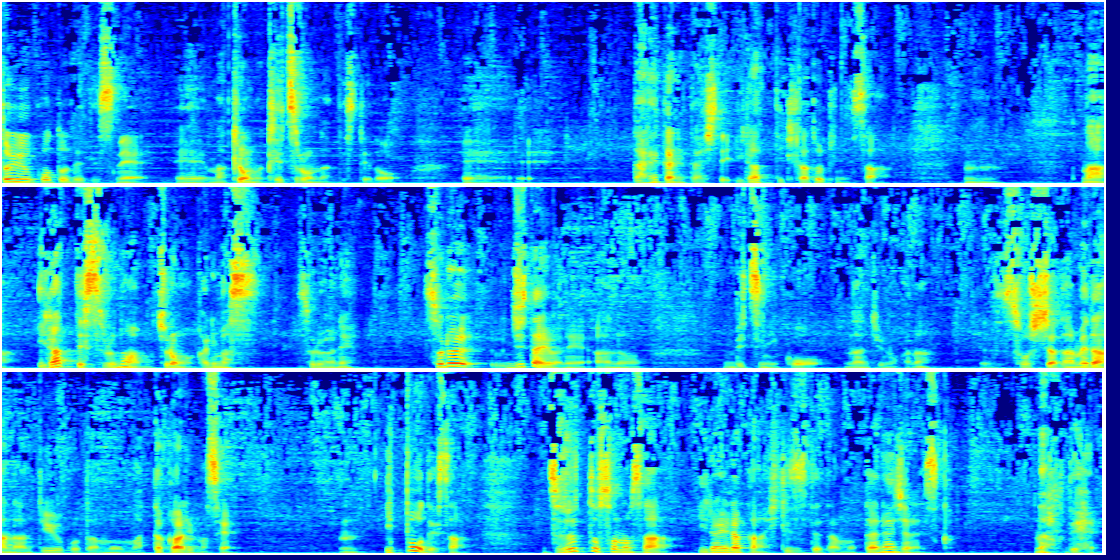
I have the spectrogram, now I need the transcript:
ということでですね、えーまあ、今日の結論なんですけど、えー、誰かに対してイラってきた時にさ、うん、まあイラってするのはもちろん分かります。それはね。それ自体はねあの別にこう何て言うのかな。そうしちゃダメだなんていうことはもう全くありません。うん、一方でさずっとそのさイライラ感引きずってたらもったいないじゃないですか。なので、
